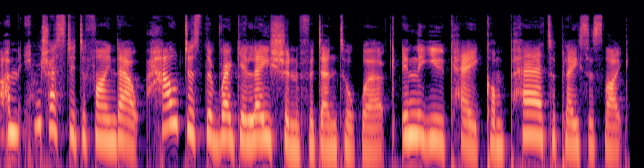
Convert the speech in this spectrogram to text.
I'm interested to find out how does the regulation for dental work in the UK compare to places like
